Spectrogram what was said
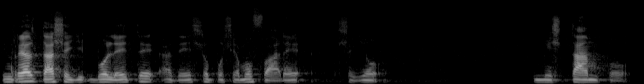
In realtà se volete adesso possiamo fare, se io mi stampo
